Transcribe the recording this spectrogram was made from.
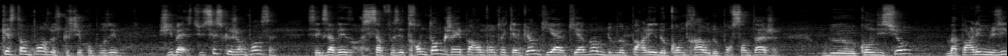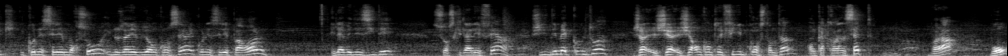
Qu'est-ce que t'en penses de ce que je t'ai proposé? Je dis bah, Tu sais ce que j'en pense? C'est que ça, faisait 30 ans que j'avais pas rencontré quelqu'un qui, qui, avant de me parler de contrat ou de pourcentage ou de conditions, m'a parlé de musique. Il connaissait les morceaux, il nous avait vus en concert, il connaissait les paroles, il avait des idées sur ce qu'il allait faire. J'ai dit Des mecs comme toi J'ai- rencontré Philippe Constantin en 87. Voilà. Bon,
